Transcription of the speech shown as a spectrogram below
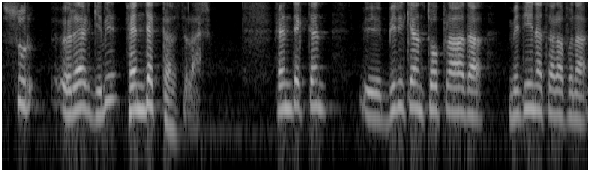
sur örer gibi hendek kazdılar. Hendekten e, biriken toprağı da Medine tarafına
